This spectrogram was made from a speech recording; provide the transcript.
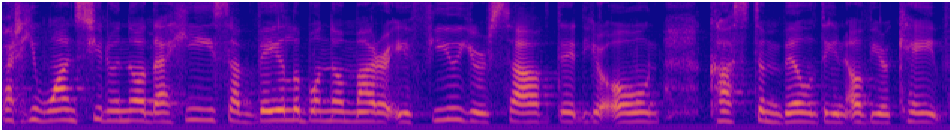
But he wants you to know that he is available no matter if you yourself did your own custom building of your cave.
